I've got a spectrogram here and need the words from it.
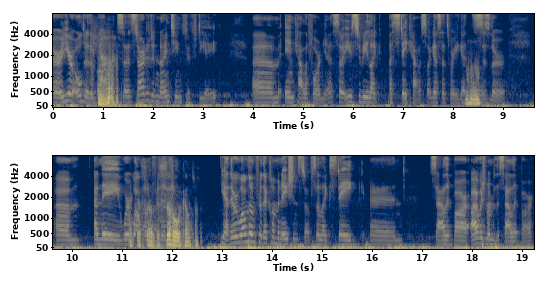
or a year older than Barbie. so it started in 1958. Um, in California, so it used to be like a steakhouse. So I guess that's where you get Sizzler. Um, and they were Mm-hmm. I well known for the their like, comes yeah, they were well known for their combination stuff. So like steak and salad bar. I always remember the salad bar.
